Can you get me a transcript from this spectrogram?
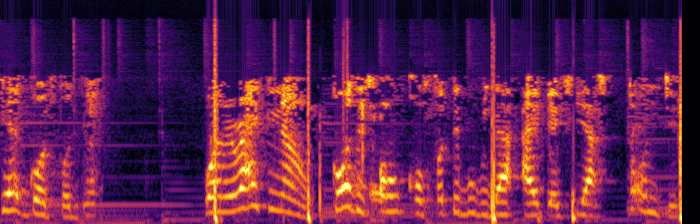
hear God for them. But right now, God is uncomfortable with that idea. He has turned it.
